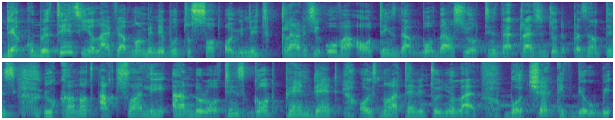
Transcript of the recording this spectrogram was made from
There could be things in your life you have not been able to sort, or you need clarity over, or things that bothers you, or things that drives into the present, or things you cannot actually handle, or things God pended or is not attending to in your life. But check it, there will be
